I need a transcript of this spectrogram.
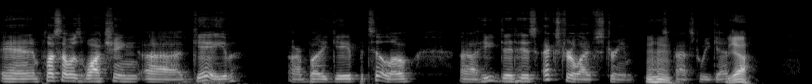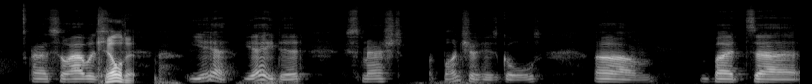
And, and plus, I was watching uh, Gabe, our buddy Gabe Patillo. Uh, he did his extra life stream this Mhm. past weekend. Yeah. Uh, so I was Killed it. yeah, yeah, he did. Smashed a bunch of his goals. Um, but uh,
